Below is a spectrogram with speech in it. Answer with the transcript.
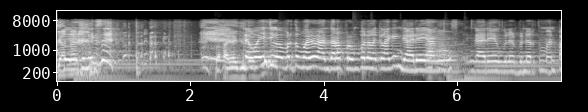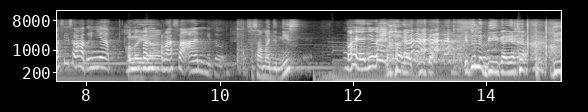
Jangan. beda jenis. bahaya juga namanya juga pertemanan antara perempuan dan laki-laki nggak ada yang nggak ada yang benar-benar teman. Pasti salah satunya Kalau menyimpan ya- perasaan gitu. sesama jenis bahaya juga bahaya juga itu lebih kayak di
